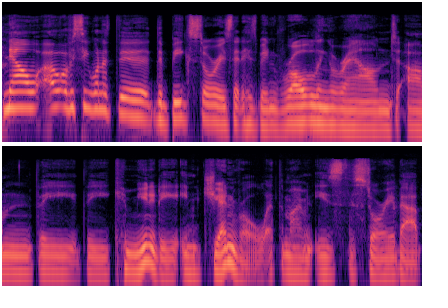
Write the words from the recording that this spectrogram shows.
Now, obviously, one of the, the big stories that has been rolling around um, the the community in general at the moment is the story about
